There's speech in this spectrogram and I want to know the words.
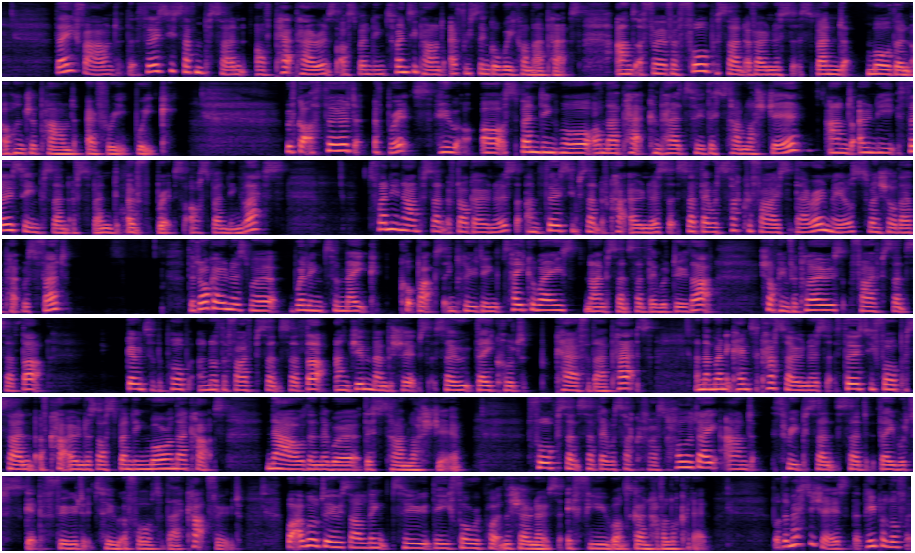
They found that 37% of pet parents are spending £20 every single week on their pets, and a further 4% of owners spend more than £100 every week. We've got a third of Brits who are spending more on their pet compared to this time last year, and only 13% of, spend, of Brits are spending less. 29% of dog owners and 30% of cat owners said they would sacrifice their own meals to ensure their pet was fed. The dog owners were willing to make cutbacks, including takeaways. 9% said they would do that. Shopping for clothes, 5% said that. Going to the pub, another 5% said that, and gym memberships so they could care for their pets. And then when it came to cat owners, 34% of cat owners are spending more on their cats now than they were this time last year. 4% said they would sacrifice a holiday, and 3% said they would skip food to afford their cat food. What I will do is I'll link to the full report in the show notes if you want to go and have a look at it. But the message is that people love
